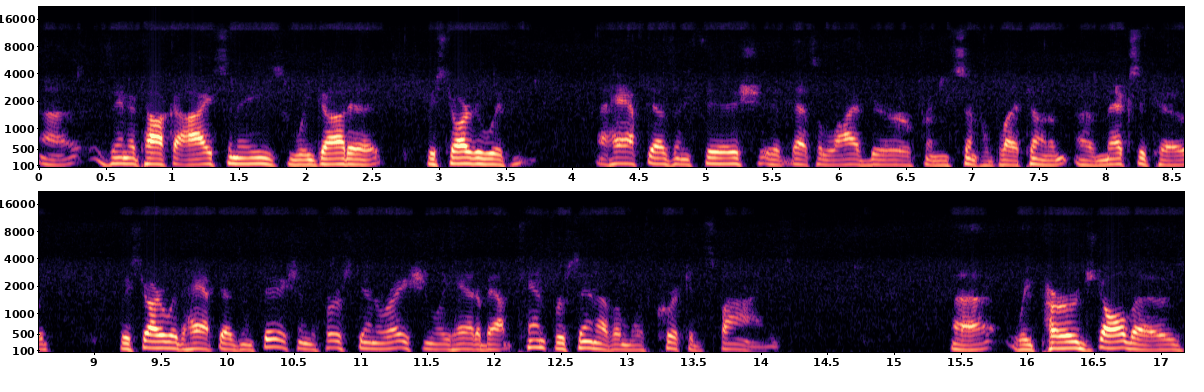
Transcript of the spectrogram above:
Xenotoca eiseni. We got it, we started with a half dozen fish. That's a live bearer from Central Plateau of Mexico. We started with a half dozen fish. and the first generation, we had about 10% of them with crooked spines. Uh, we purged all those,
